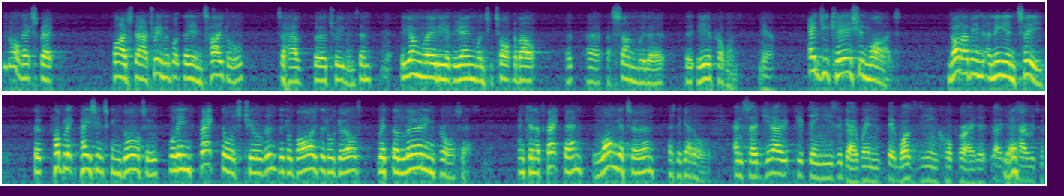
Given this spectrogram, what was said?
they don't expect five-star treatment, but they're entitled to have fair treatment. And Yeah. the young lady at the end, when she talked about a, a, a son with a, a ear problems, Yeah. education-wise, not having an ENT that public patients can go to will infect those children, little boys, little girls, with the learning process and can affect them longer term as they get older. And so, do you know, 15 years ago, when there was the incorporated, uh, Yes. terrorism,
